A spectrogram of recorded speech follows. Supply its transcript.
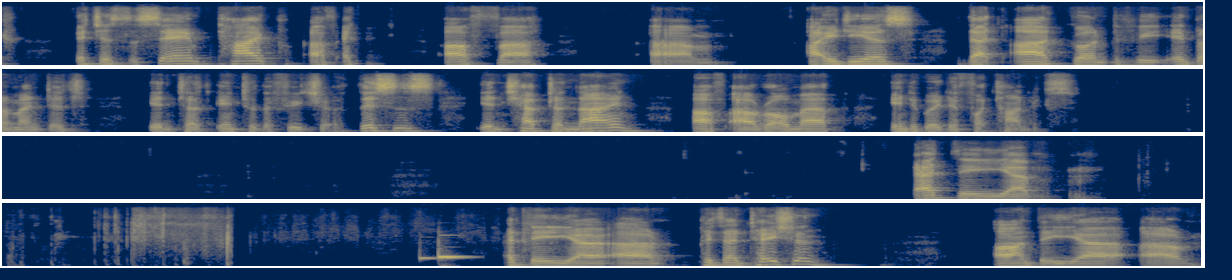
it is the same type of, of uh, um, ideas that are going to be implemented into, into the future. This is in chapter nine of our roadmap, integrated photonics. At the uh, at the uh, uh, presentation on the uh, um,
